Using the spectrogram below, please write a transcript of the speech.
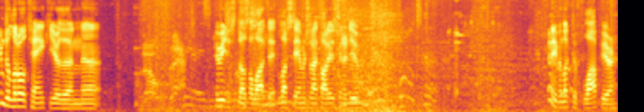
seemed a little tankier than... Uh, Now that There is maybe he just does a lot da less damage than I thought he was going to do. falter. Didn't even look to flop here.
